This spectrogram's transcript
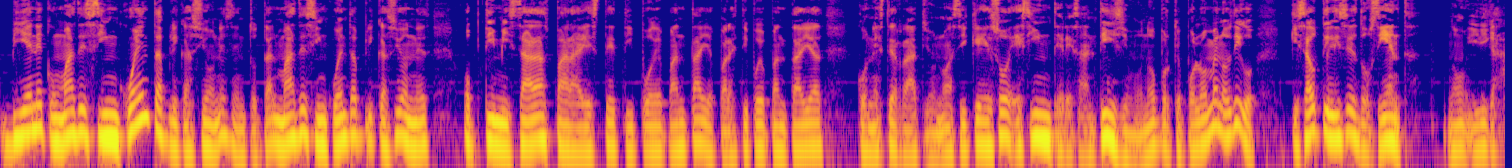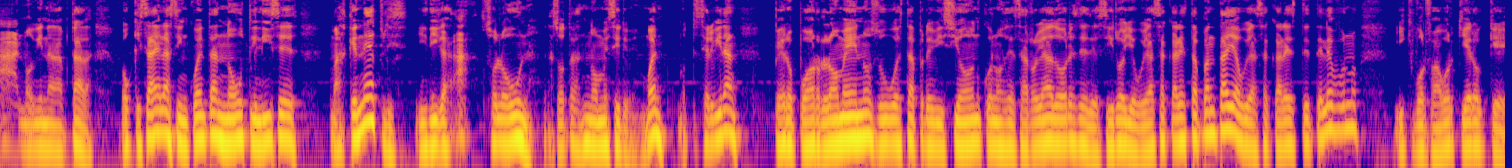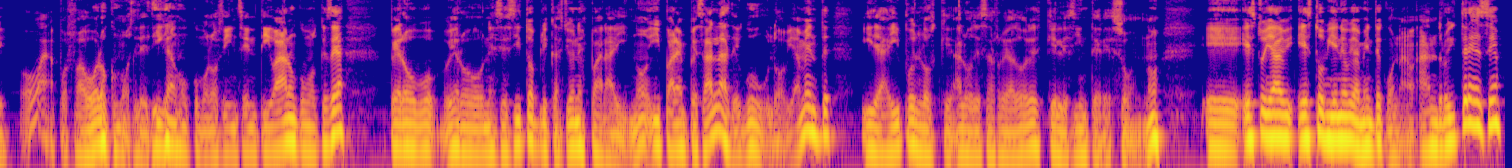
viene con más de 50 aplicaciones, en total más de 50 aplicaciones optimizadas para este tipo de pantalla, para este tipo de pantallas con este ratio, ¿no? Así que eso es interesantísimo, ¿no? Porque por lo menos digo, quizá utilices 200, ¿no? Y digas, ah, no viene adaptada. O quizá de las 50 no utilices más que Netflix y digas, ah, solo una, las otras no me sirven. Bueno, no te servirán, pero por lo menos hubo esta previsión con los desarrolladores de decir, oye, voy a sacar esta pantalla, voy a sacar este teléfono y por favor quiero que, oh, ah, por favor, o como les digan, o como los incentivaron, como que sea, pero, pero necesito aplicaciones para ahí, ¿no? Y para empezar las de Google, obviamente, y de ahí pues los que, a los desarrolladores que les interesó, ¿no? Eh, esto ya, esto viene obviamente con Android 13.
